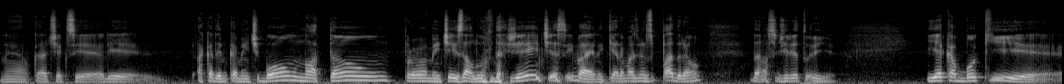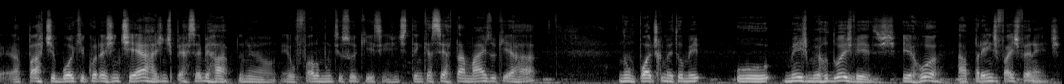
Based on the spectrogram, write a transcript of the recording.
Né? O cara tinha que ser ali academicamente bom, notão, provavelmente ex-aluno da gente, e assim vai, né? que era mais ou menos o padrão da nossa diretoria. E acabou que a parte boa é que quando a gente erra, a gente percebe rápido. Né? Eu falo muito isso aqui, assim, a gente tem que acertar mais do que errar. Não pode cometer o o mesmo erro duas vezes. Errou, aprende e faz diferente.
